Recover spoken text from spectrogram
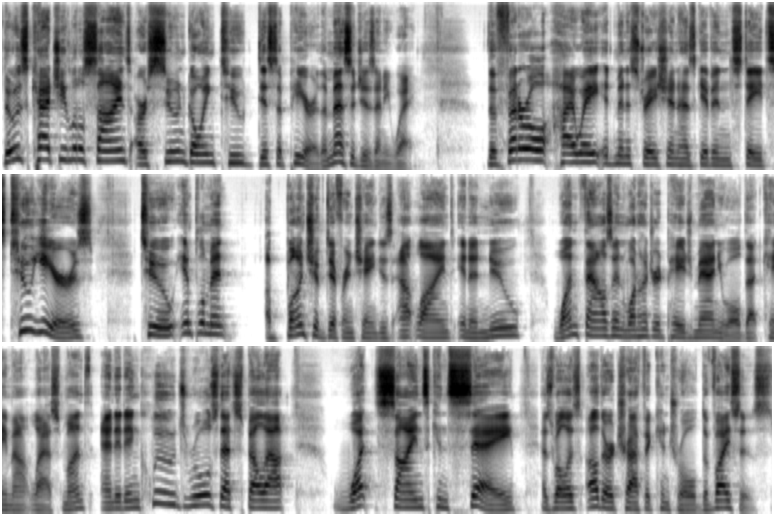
those catchy little signs are soon going to disappear. The messages anyway. The Federal Highway Administration has given states 2 years to implement a bunch of different changes outlined in a new 1,100 page manual that came out last month, and it includes rules that spell out what signs can say, as well as other traffic control devices.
